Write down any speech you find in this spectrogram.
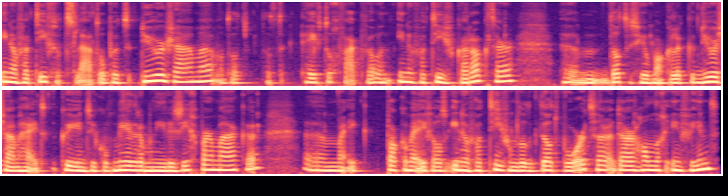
Innovatief, dat slaat op het duurzame, want dat, dat heeft toch vaak wel een innovatief karakter. Ehm, dat is heel makkelijk. Duurzaamheid kun je natuurlijk op meerdere manieren zichtbaar maken. Ehm, maar ik pak hem even als innovatief, omdat ik dat woord daar, handig in vind.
